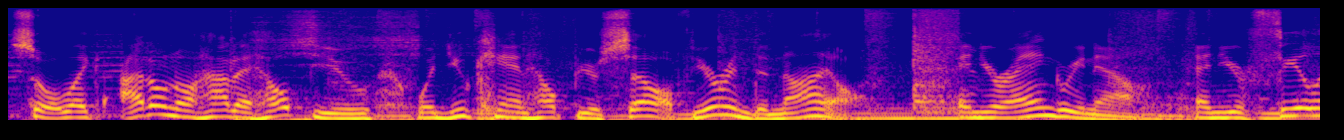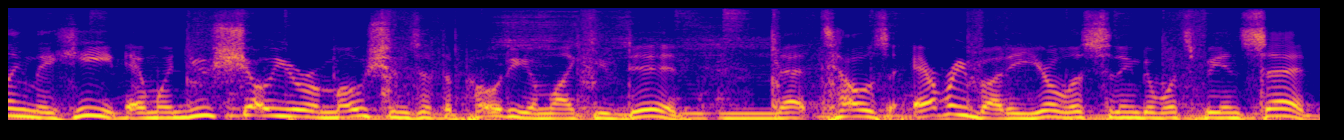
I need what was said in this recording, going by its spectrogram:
So, like, I don't know how to help you when you can't help yourself. You're in denial and you're angry now and you're feeling the heat. And when you show your emotions at the podium like you did, that tells everybody you're listening to what's being said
